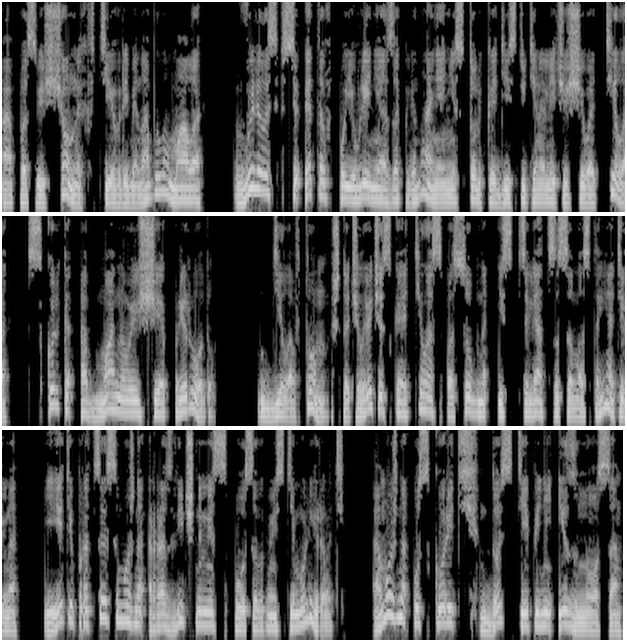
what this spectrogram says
а посвященных в те времена было мало. Вылилось все это в появление заклинания не столько действительно лечащего тела, сколько обманывающее природу. Дело в том, что человеческое тело способно исцеляться самостоятельно, и эти процессы можно различными способами стимулировать, а можно ускорить до степени износа.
